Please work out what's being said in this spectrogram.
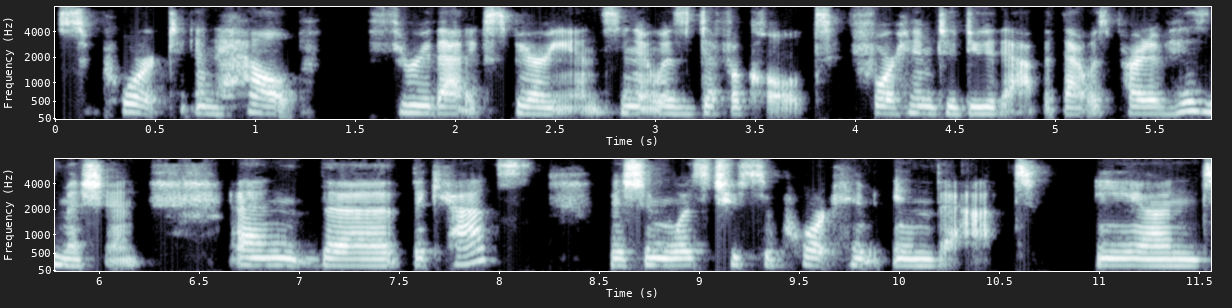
support and help through that experience. And it was difficult for him to do that but that was part of his mission. And the the cat's mission was to support him in that. And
